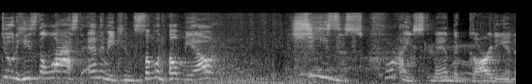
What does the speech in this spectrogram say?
Dude, he's the last enemy. Can someone help me out? Jesus Christ, man, the Guardian.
